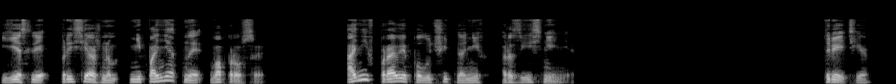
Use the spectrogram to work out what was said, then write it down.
Если присяжным непонятны вопросы, они вправе получить на них разъяснение. Третье.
